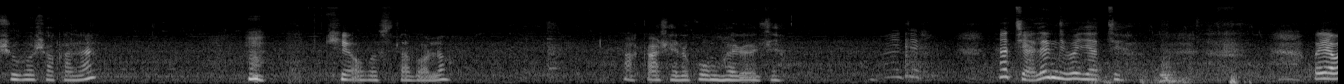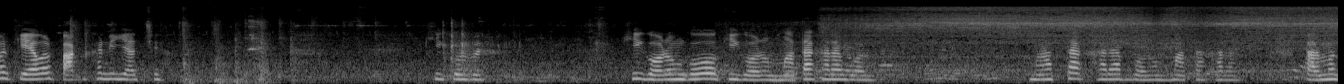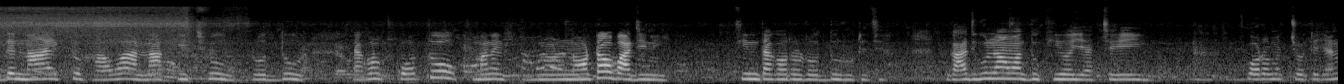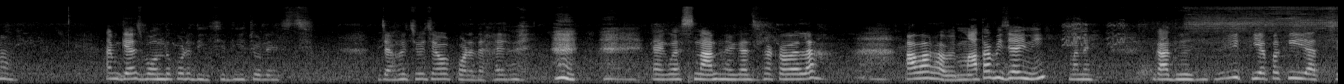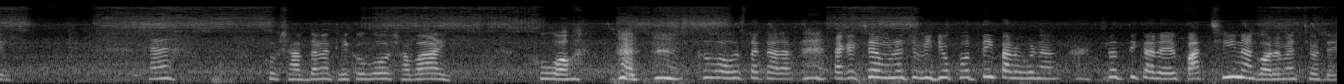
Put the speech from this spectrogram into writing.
শুভ সকাল হ্যাঁ? কি অবস্থা বলো? আকাশ এরকম হয়ে রয়েছে। হ্যাঁ চ্যালেঞ্জ হয়ে যাচ্ছে। ওই আবার কে আবার পাখা নিয়ে যাচ্ছে। কি করবে? কি গরম গো, কি গরম। মাথা খারাপ গরম। মাথা খারাপ গরম, মাথা খারাপ। তার মধ্যে না একটু হাওয়া, না কিছু, রোদ্দুর। এখন কত মানে নটাও বাজিনি। চিন্তা করো, রোদ্দুর উঠেছে। গাছগুলো আমার দুঃখী হয়ে যাচ্ছে, এই গরমের চোটে, জানো? আমি গ্যাস বন্ধ করে দিয়েছি, দিয়ে চলে এসেছি। যা হয়েছে হয়েছে, আবার পরে দেখা যাবে। একবার স্নান হয়ে গেছে সকালবেলা। আবার হবে, মাথা ভিজাইনি মানে গা ধুয়েছি এই টিয়া পাখি যাচ্ছে। হ্যাঁ খুব সাবধানে থেকো গো সবাই। খুব খুব অবস্থা খারাপ। এক এক সময় মনে হচ্ছে ভিডিও করতেই পারব না। সত্যিকারে পাচ্ছি না গরমের চোটে।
